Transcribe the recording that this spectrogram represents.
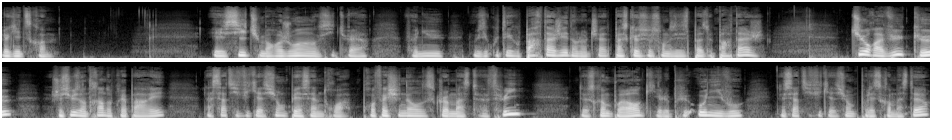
le guide Scrum. Et si tu m'as rejoint, si tu es venu nous écouter ou partager dans le chat, parce que ce sont des espaces de partage, tu auras vu que je suis en train de préparer la certification PSM3, Professional Scrum Master 3 de Scrum.org, qui est le plus haut niveau de certification pour les Scrum Masters.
